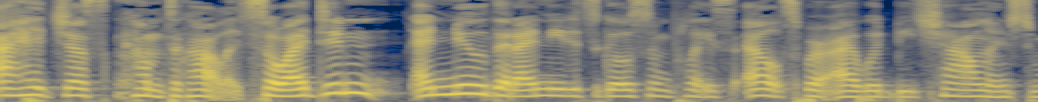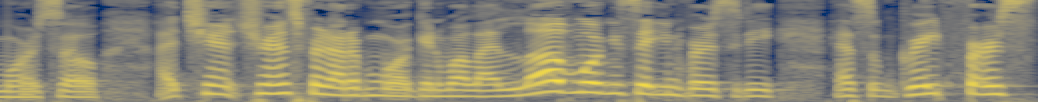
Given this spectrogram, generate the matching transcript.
I had just come to college. So I didn't, I knew that I needed to go someplace else where I would be challenged more. So I tra- transferred out of Morgan. While I love Morgan State University, had some great firsts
